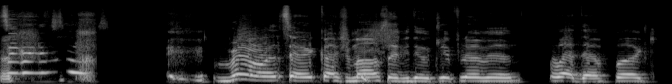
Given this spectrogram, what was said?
C'est quoi ça? Bro, c'est un cauchemar ce vidéoclip-là, man. What the fuck?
